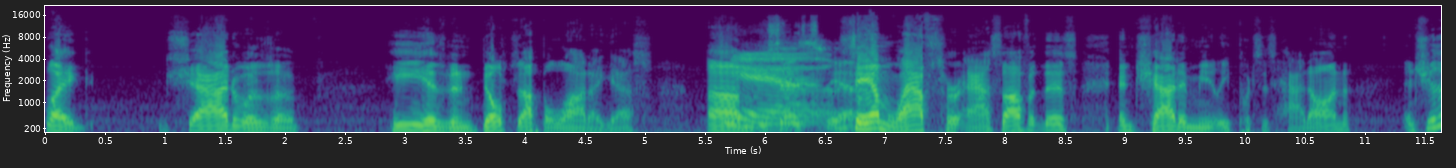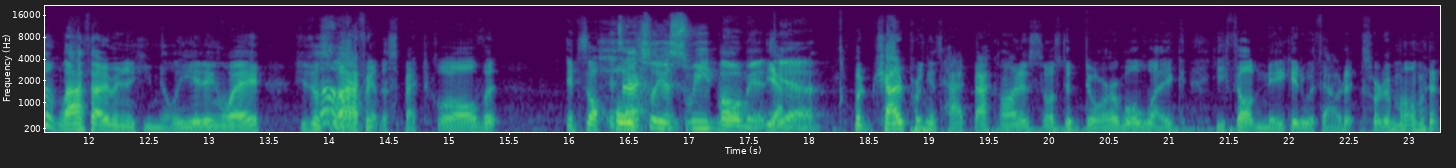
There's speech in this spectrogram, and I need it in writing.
like Chad was a he has been built up a lot, I guess. Um, Yeah. He says yeah. Sam laughs her ass off at this, and Chad immediately puts his hat on. And she doesn't laugh at him in a humiliating way. She's just No. laughing at the spectacle of all of it. It's a whole. It's actually a sweet moment. Yeah. Yeah. but Chad putting his hat back on is the most adorable, like he felt naked without it sort of moment.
